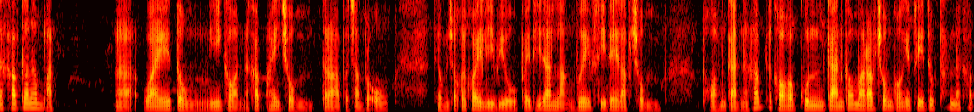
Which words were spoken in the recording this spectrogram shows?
นะครับธนบัตรอ่าไว้ตรงนี้ก่อนนะครับ ให้ชมตราประจำพระองค์ เดี๋ยวผมจะค่อยๆ รีวิวไปที่ด้านหลังเพื่อ FC ได้รับชมพร้อมกันนะครับ และขอขอบคุณการเข้ามารับชมของ FC ทุกท่านนะครับ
